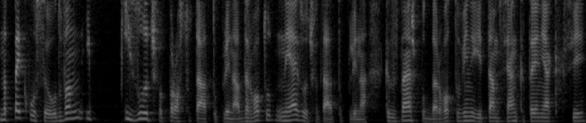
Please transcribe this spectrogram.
напекло се отвън и излъчва просто тази топлина. Дървото не я излъчва тази топлина. Като застанеш под дървото, винаги там сянката е някакси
